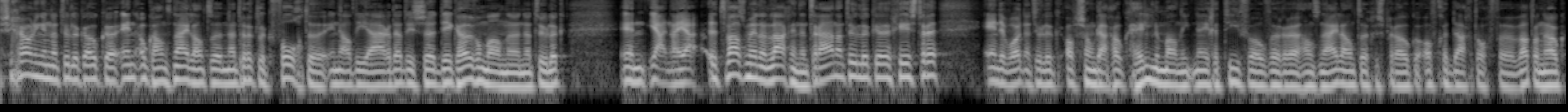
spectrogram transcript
FC Groningen natuurlijk ook, en ook Hans Nijland nadrukkelijk volgde in al die jaren, dat is Dick Heuvelman natuurlijk. En ja, nou ja, het was met een lach en een traan natuurlijk eh, gisteren. En er wordt natuurlijk op zo'n dag ook helemaal niet negatief over eh, Hans Nijland eh, gesproken of gedacht of wat dan ook.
